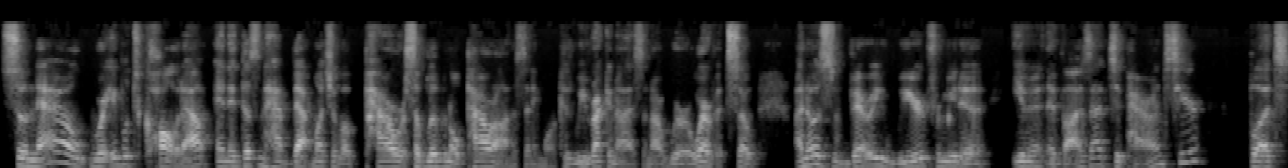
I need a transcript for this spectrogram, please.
So now we're able to call it out and it doesn't have that much of a power, subliminal power on us anymore because we recognize and are, we're aware of it. So I know it's very weird for me to even advise that to parents here, but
